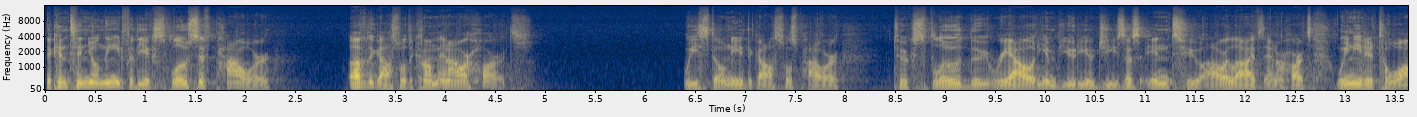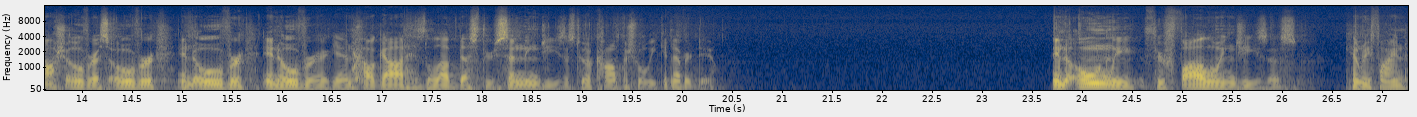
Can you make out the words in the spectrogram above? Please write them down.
The continual need for the explosive power of the gospel to come in our hearts. We still need the gospel's power to explode the reality and beauty of Jesus into our lives and our hearts, we need it to wash over us over and over and over again how God has loved us through sending Jesus to accomplish what we could never do. And only through following Jesus can we find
